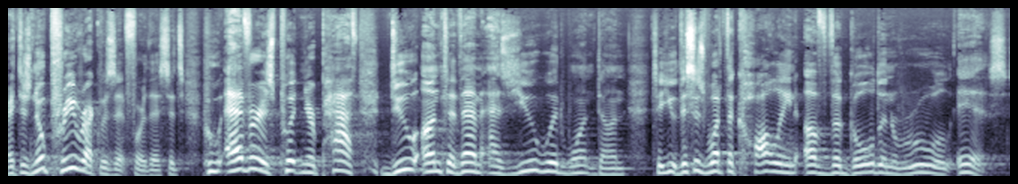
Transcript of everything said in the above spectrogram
Right? There's no prerequisite for this. It's whoever is put in your path, do unto them as you would want done to you. This is what the calling of the golden rule is.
